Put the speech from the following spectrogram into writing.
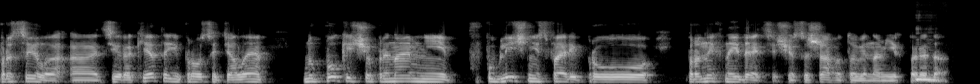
просила е, ці ракети і просить, але ну поки що, принаймні, в публічній сфері про, про них не йдеться, що США готові нам їх передати.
